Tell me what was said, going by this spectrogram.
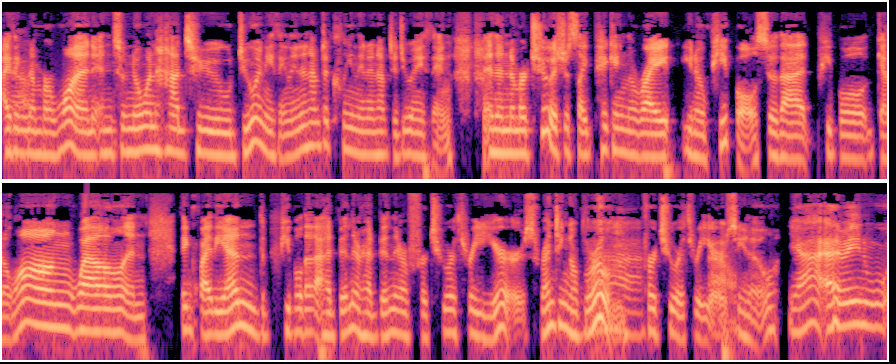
I yeah. think number one, and so no one had to do anything. They didn't have to clean. They didn't have to do anything. And then number two is just like picking the right you know people so that people get along well. And I think by the end, the people that had been there had been there for two or three years, renting a room yeah. for two or three years. Wow. You know. Yeah, I mean,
